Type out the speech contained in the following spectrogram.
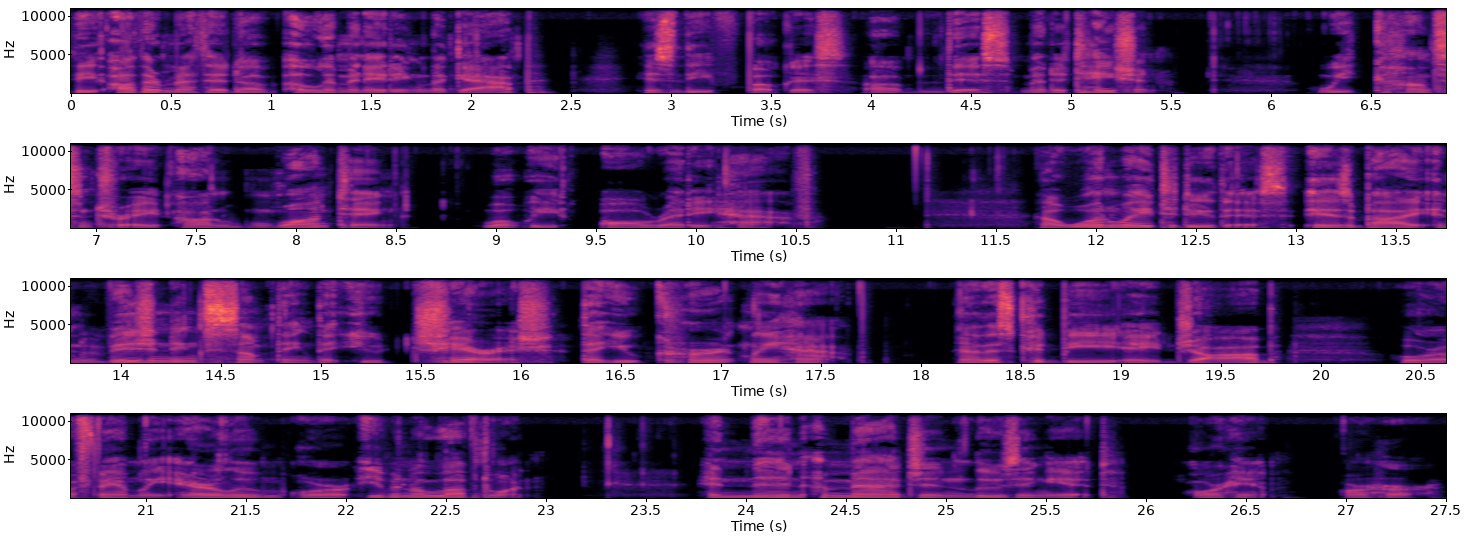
The other method of eliminating the gap is the focus of this meditation. We concentrate on wanting what we already have. Now, one way to do this is by envisioning something that you cherish that you currently have. Now, this could be a job or a family heirloom or even a loved one. And then imagine losing it or him or her.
